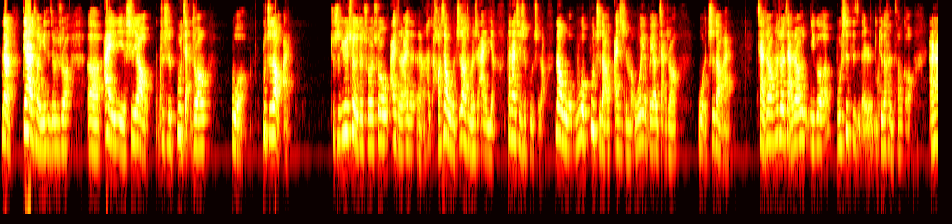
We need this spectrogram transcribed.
那第二层意思就是说，呃，爱也是要就是不假装我不知道爱，就是因为这个就说说爱怎样爱怎样，他好像我知道什么是爱一样，但他其实不知道。那我如果不知道爱是什么，我也不要假装我知道爱，假装他说假装一个不是自己的人，觉得很糟糕。而他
